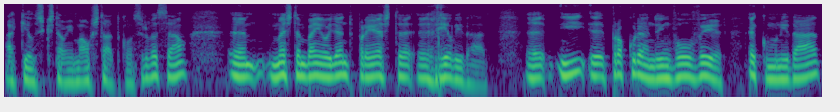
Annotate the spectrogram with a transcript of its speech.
àqueles que estão em mau estado de conservação, eh, mas também olhando para esta eh, realidade eh, e procurando envolver a comunidade,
